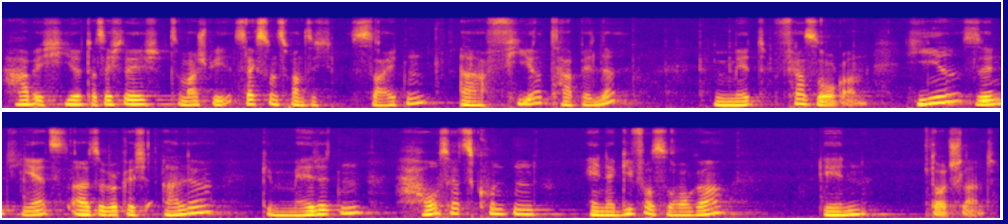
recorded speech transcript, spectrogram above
habe ich hier tatsächlich zum Beispiel 26 Seiten A4 Tabelle mit Versorgern. Hier sind jetzt also wirklich alle gemeldeten Haushaltskunden Energieversorger in Deutschland.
